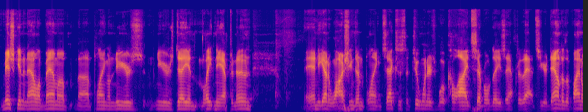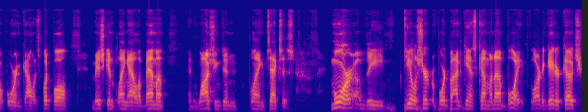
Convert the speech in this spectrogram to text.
Michigan and Alabama uh, playing on New Year's New Year's Day and late in the afternoon. And you got a Washington playing Texas. The two winners will collide several days after that. So you're down to the final four in college football. Michigan playing Alabama and Washington playing Texas. More of the Teal Shirt Report podcast coming up. Boy, Florida Gator coach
